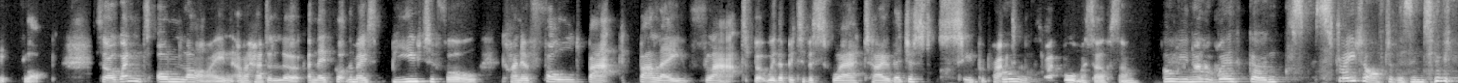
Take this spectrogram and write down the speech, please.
FitFlop. So I went online and I had a look, and they've got the most beautiful kind of fold back ballet flat, but with a bit of a square toe. They're just super practical. So I bought myself some. Oh, you know, we're going straight after this interview.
